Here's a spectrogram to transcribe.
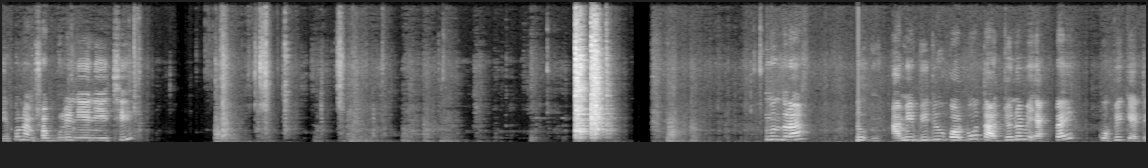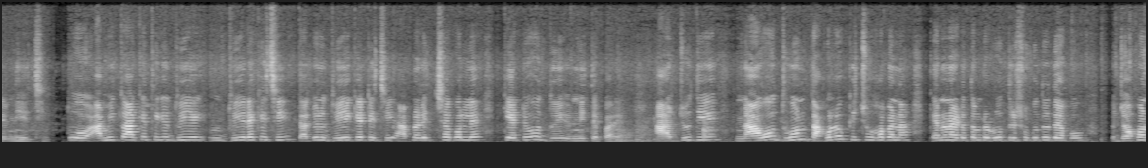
দেখুন, আমি সবগুলি নিয়ে নিয়েছি। বন্ধুরা, আমি ভিডিও করব, তার জন্য আমি একটাই কপি কেটে নিয়েছি। তো আমি তো আগে থেকে ধুয়ে ধুয়ে রেখেছি? তার জন্য ধুয়ে কেটেছি। আপনার ইচ্ছা করলে কেটেও ধুয়ে নিতে পারেন। আর যদি নাও ধুন, তাহলেও কিছু হবে না। কেননা এটা তো আমরা রোদ্রে শুকোতে দেবো। যখন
